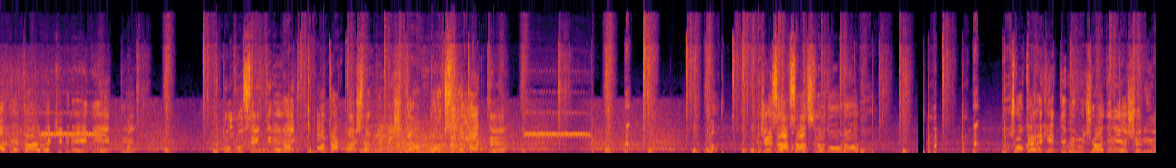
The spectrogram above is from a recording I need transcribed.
adeta rakibine hediye etti. Topu sektirerek atak başlatmış. Tam 90'a taktı. Ceza sahasına doğru çok hareketli bir mücadele yaşanıyor.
